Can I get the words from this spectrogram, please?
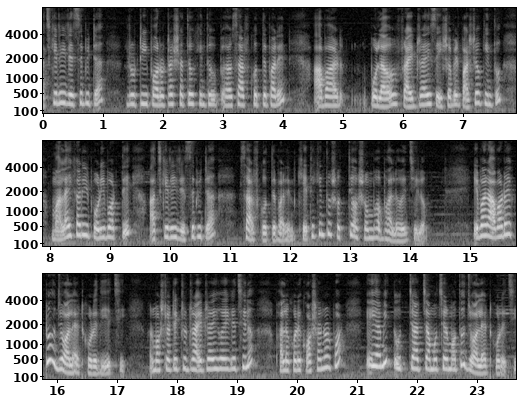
আজকের এই রেসিপিটা রুটি পরোটার সাথেও কিন্তু সার্ভ করতে পারেন। আবার পোলাও ফ্রাইড রাইস এইসবের পাশেও কিন্তু মালাইকারির পরিবর্তে আজকের এই রেসিপিটা সার্ভ করতে পারেন। খেতে কিন্তু সত্যি অসম্ভব ভালো হয়েছিল। এবার আবারও একটু জল অ্যাড করে দিয়েছি। আর মশলাটা একটু ড্রাই ড্রাই হয়ে গেছিল। ভালো করে কষানোর পর এই আমি দু চার চামচের মতো জল অ্যাড করেছি।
